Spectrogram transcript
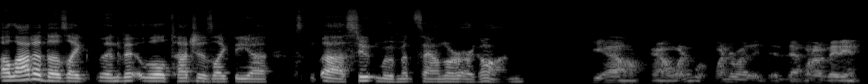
a lot of those like little touches, like the uh, uh, suit movement sounds, are, are gone. yeah, yeah. I wonder, wonder why they did that. Wonder if they didn't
